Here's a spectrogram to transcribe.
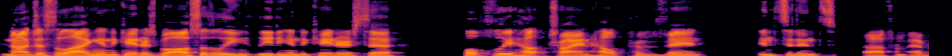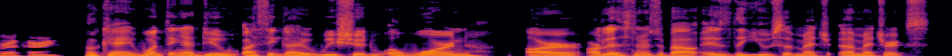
not just the lagging indicators, but also the leading, leading indicators to hopefully help try and help prevent incidents uh, from ever occurring. Okay, one thing I do, I think I we should uh, warn our our listeners about is the use of uh, metrics.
